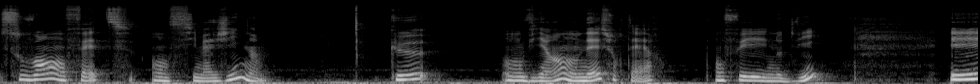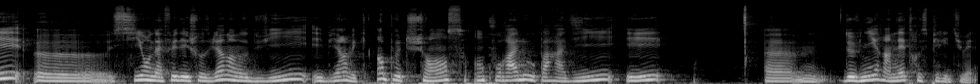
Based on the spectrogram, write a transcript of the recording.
souvent, en fait, on s'imagine que on vient, on est sur Terre, on fait notre vie, et euh, si on a fait des choses bien dans notre vie, eh bien, avec un peu de chance, on pourra aller au paradis et euh, devenir un être spirituel.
